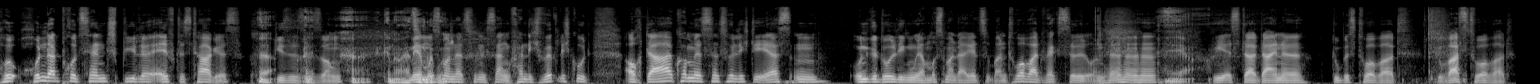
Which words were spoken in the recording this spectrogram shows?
100 Prozent Spiele, elf des Tages, ja. diese Saison. Ja, genau, Mehr muss man dazu nicht sagen. Fand ich wirklich gut. Auch da kommen jetzt natürlich die ersten Ungeduldigen, ja, muss man da jetzt über einen Torwartwechsel und ja. wie ist da deine, du bist Torwart, du warst Torwart.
